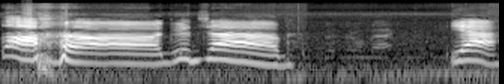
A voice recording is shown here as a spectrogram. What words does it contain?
Ah, oh, good job. Yeah.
